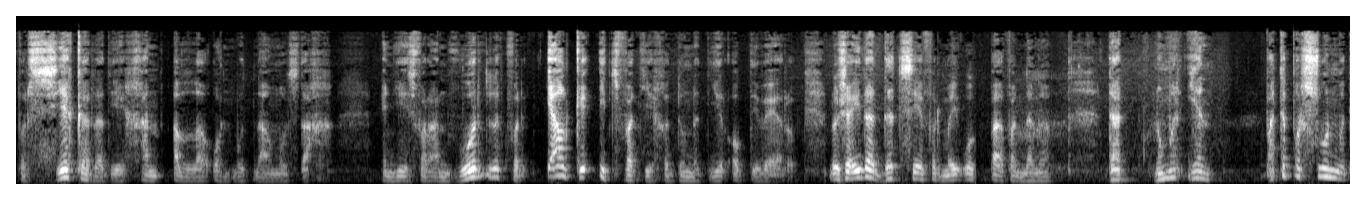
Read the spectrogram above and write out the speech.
verseker dat jy gaan Allah ontmoet na Mondsdag en jy is verantwoordelik vir elke iets wat jy gedoen het hier op die wêreld. Nou Shaida dit sê vir my ook van dinge. Dat nommer 1 Watter persoon moet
